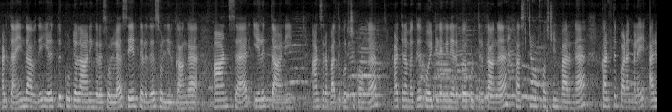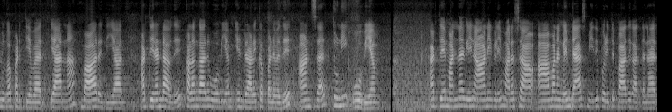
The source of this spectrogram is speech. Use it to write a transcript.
அடுத்து ஐந்தாவது எழுத்து கூட்டல் ஆணிங்கிற சொல்ல சேர்த்து எழுத சொல்லியிருக்காங்க. ஆன்சர் எழுத்தாணி. ஆன்சரை பார்த்து குறிச்சிக்கோங்க. அடுத்து நமக்கு கோயிட்டிடங்கள் நிரப்பு கொடுத்துருக்காங்க. ஃபஸ்ட்டு கொஸ்டின் பாருங்கள் கருத்து படங்களை அறிமுகப்படுத்தியவர் யார்னா? பாரதியார். அடுத்து இரண்டாவது கலங்காறு ஓவியம் என்று அழைக்கப்படுவது ஆன்சர் துணி ஓவியம். அடுத்து மன்னர்களின் ஆணைகளையும் அரசு ஆ- ஆவணங்களையும் டேஸ் மீது பொறித்து பாதுகாத்தனர்.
